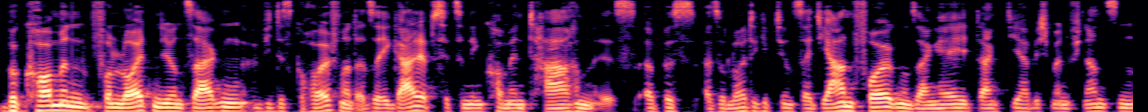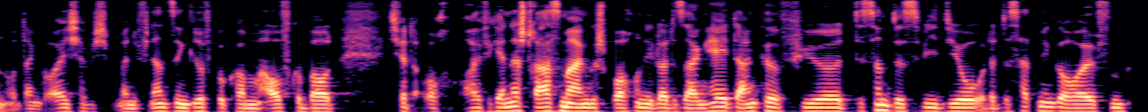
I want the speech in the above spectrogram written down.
bekommen von Leuten, die uns sagen, wie das geholfen hat. Also, egal, ob's jetzt in den Kommentaren ist, ob es also, Leute gibt, die uns seit Jahren folgen und sagen: „Hey, dank dir habe ich meine Finanzen und dank euch habe ich meine Finanzen in 'n Griff bekommen, aufgebaut.“ Ich werde auch häufiger in der Straße mal angesprochen. Die Leute sagen: „Hey, danke für das und das Video“ oder „Das hat mir geholfen.“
